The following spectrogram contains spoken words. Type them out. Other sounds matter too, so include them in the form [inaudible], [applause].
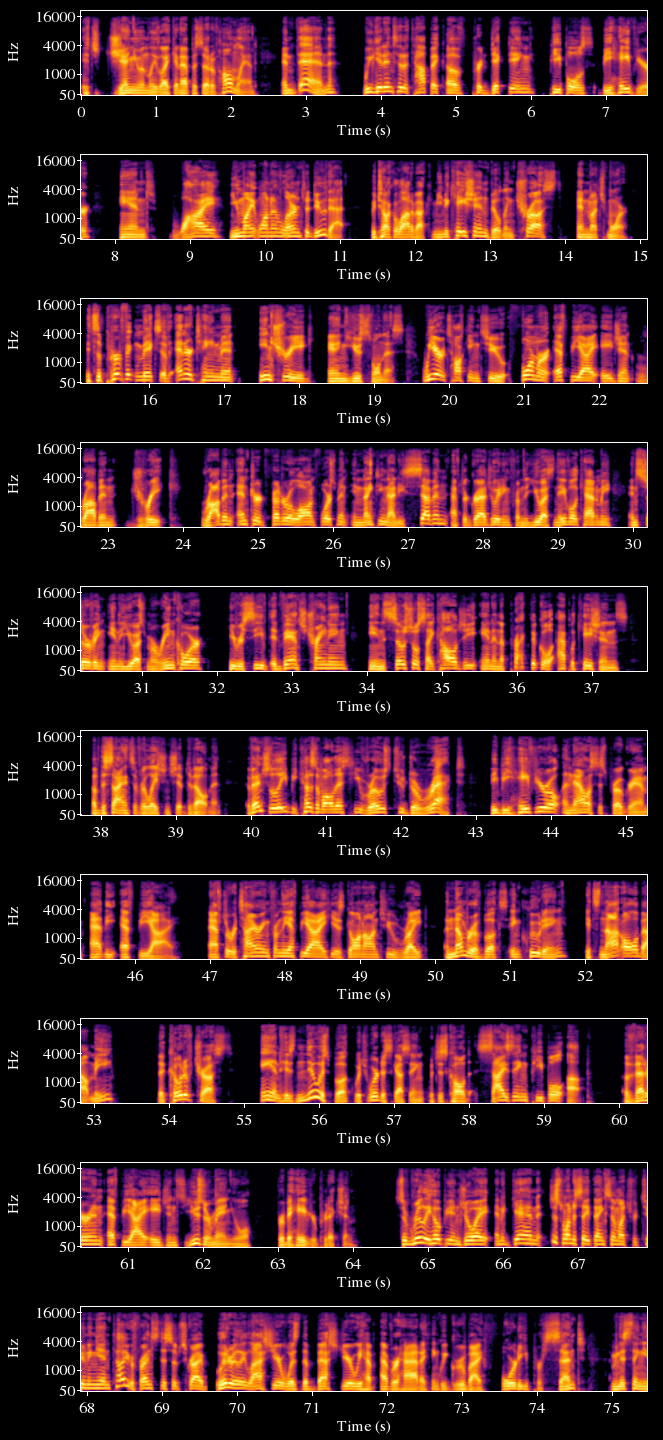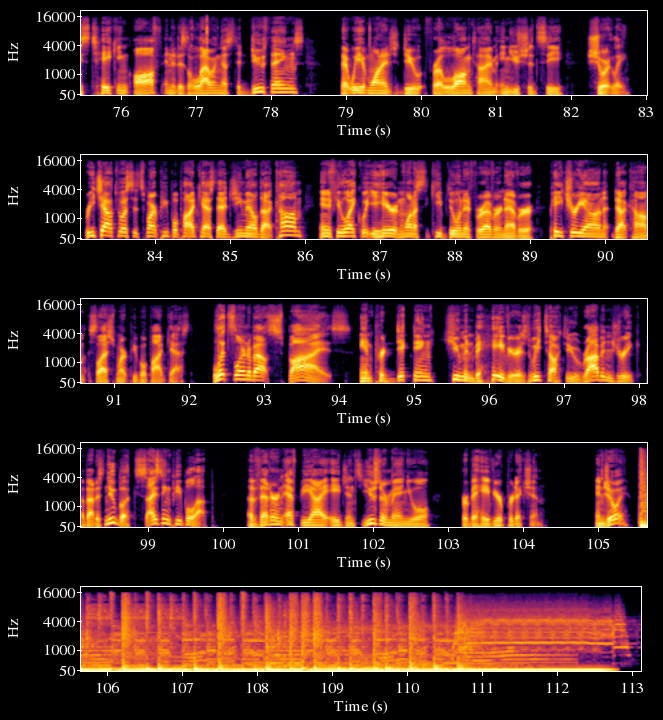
It's genuinely like an episode of Homeland. And then we get into the topic of predicting people's behavior and why you might want to learn to do that. We talk a lot about communication, building trust, and much more. It's the perfect mix of entertainment, intrigue, and usefulness. We are talking to former FBI agent Robin Dreeke. Robin entered federal law enforcement in 1997 after graduating from the U.S. Naval Academy and serving in the U.S. Marine Corps. He received advanced training in social psychology and in the practical applications of the science of relationship development. Eventually, because of all this, he rose to direct the behavioral analysis program at the FBI. After retiring from the FBI, he has gone on to write a number of books, including It's Not All About Me, The Code of Trust, and his newest book, which we're discussing, which is called Sizing People Up, a veteran FBI agent's user manual for behavior prediction. So, really hope you enjoy. And again, just want to say thanks so much for tuning in. Tell your friends to subscribe. Literally, last year was the best year we have ever had. I think we grew by 40%. I mean, this thing is taking off and it is allowing us to do things that we have wanted to do for a long time, and you should see shortly. Reach out to us at smartpeoplepodcast at gmail.com. And if you like what you hear and want us to keep doing it forever and ever, patreon.com slash smartpeoplepodcast. Let's learn about spies and predicting human behavior as we talk to Robin Dreeke about his new book, Sizing People Up, a veteran FBI agent's user manual for behavior prediction. Enjoy.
